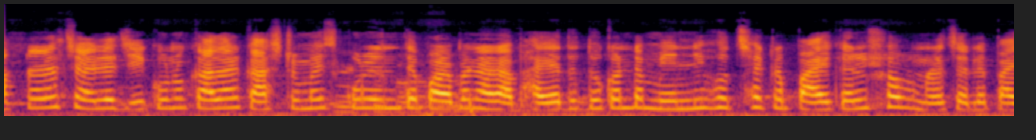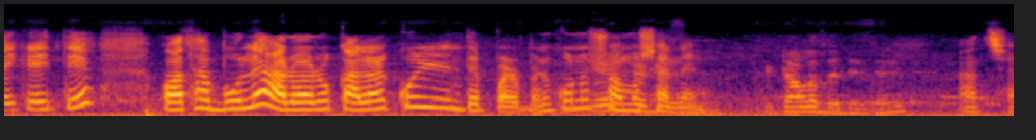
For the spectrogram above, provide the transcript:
আপনারা চাইলে যে কোনো কালার কাস্টমাইজ করে নিতে পারবেন। আর ভাইয়াদের দোকানটা মেনলি হচ্ছে একটা পাইকারি শপ আপনারা চাইলে পাইকারিতে কথা বলে আরও আরও কালার করে নিতে পারবেন। কোনো সমস্যা নেই। এটা আলাদা ডিজাইন আচ্ছা।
